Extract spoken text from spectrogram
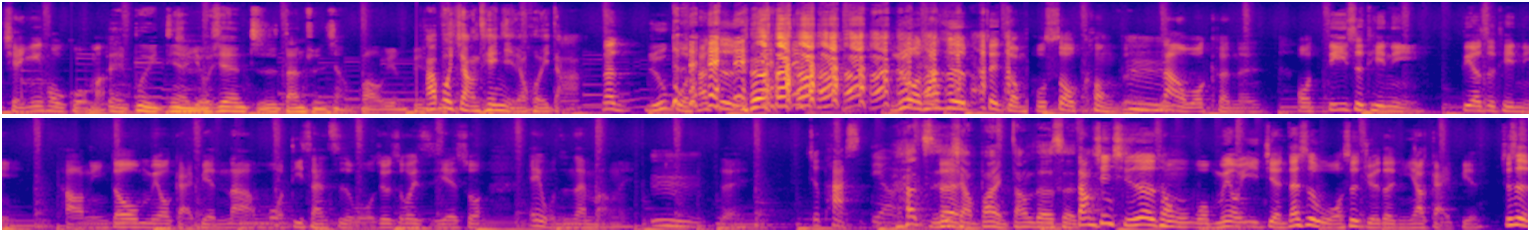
前因后果嘛。对，不一定，有些人只是单纯想抱怨，他不想听你的回答。那如果他是，如果他是这种不受控的，那我可能我第一次听你。第二次听你好，你都没有改变，那我第三次我就是会直接说，哎、欸，我正在忙哎、欸，嗯，对，就 pass 掉了。他只是想把你当乐色，当心其实儿童我没有意见，但是我是觉得你要改变，就是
